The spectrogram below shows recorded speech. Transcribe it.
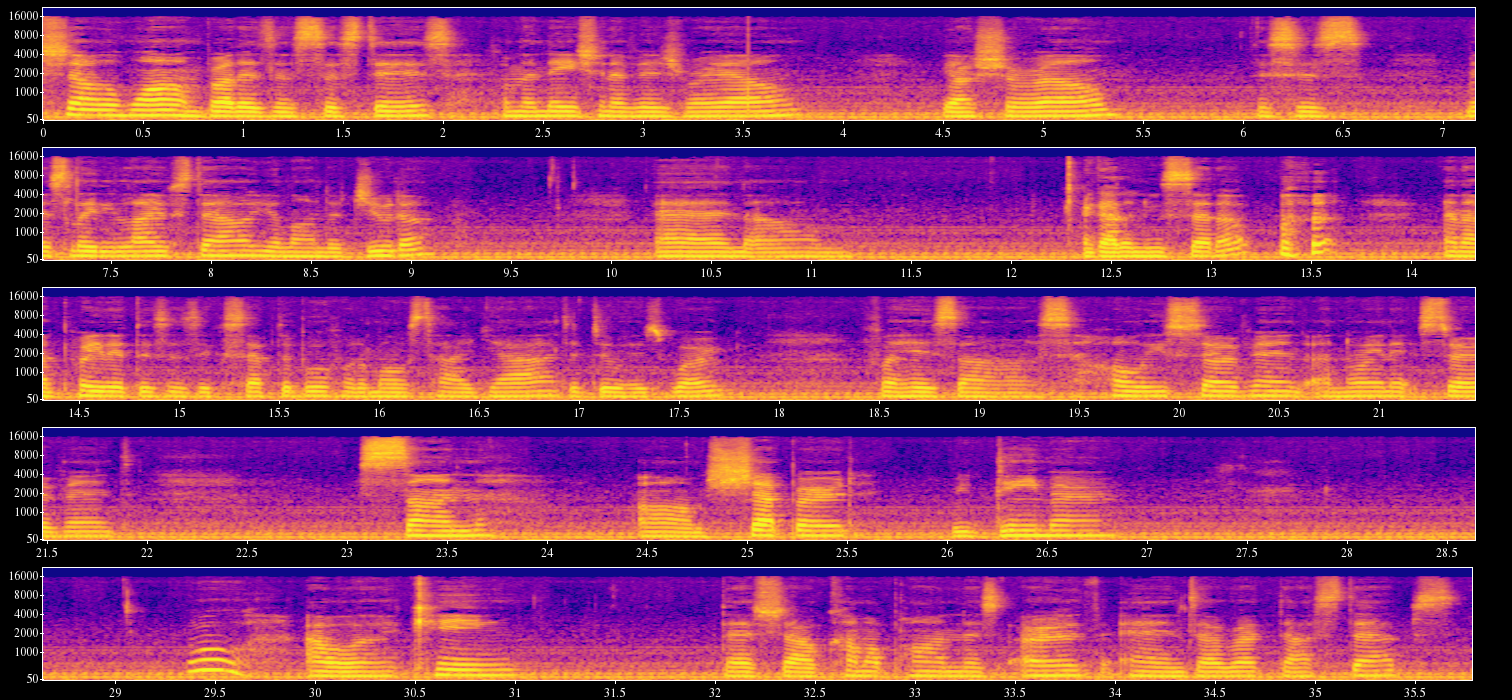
Shalom, brothers and sisters from the nation of Israel. Yasharel. This is Miss Lady Lifestyle, YahLanda Judah. And um, I got a new setup. and I pray that this is acceptable for the Most High Yah to do His work, for His uh, holy servant, anointed servant, son, um, shepherd, redeemer. Ooh, our King that shall come upon this earth and direct our steps,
